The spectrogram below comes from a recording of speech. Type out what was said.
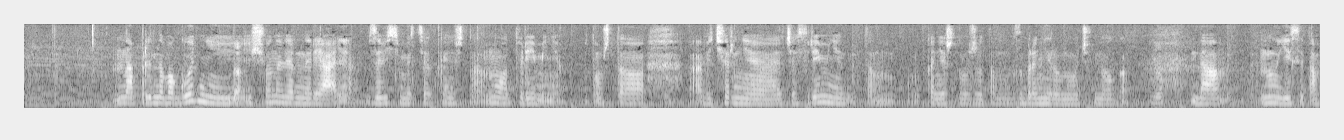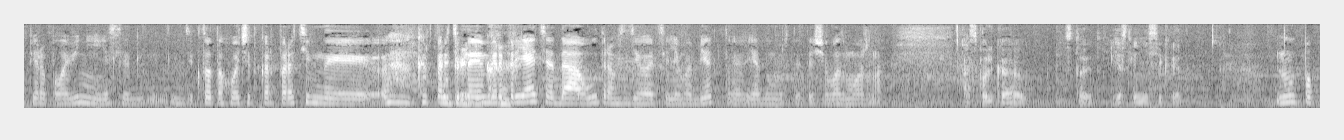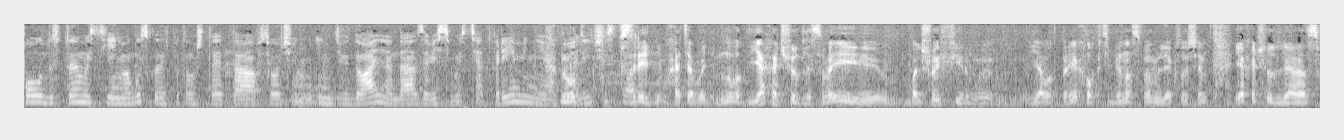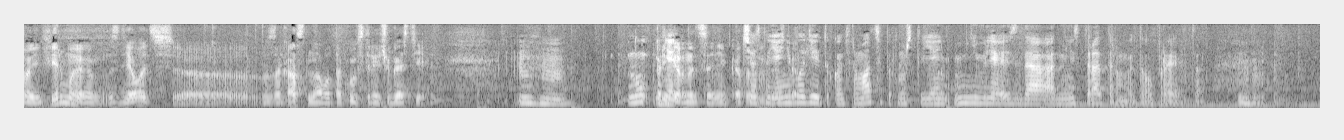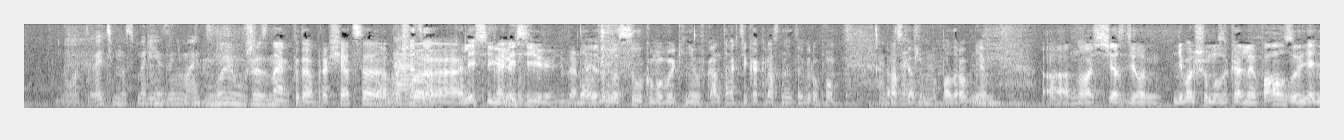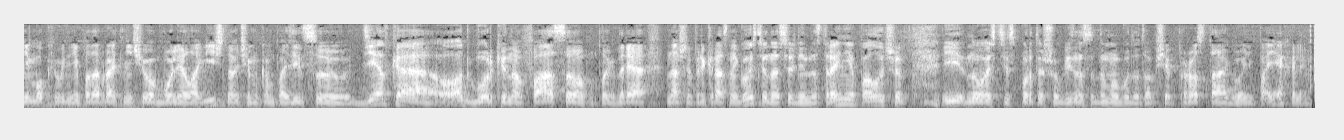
На предновогодний Да. еще, наверное, реально, в зависимости, от, конечно, ну, от времени, потому что а, вечерняя часть времени, там, конечно, уже там забронировано очень много. Да? Да, ну, если там в первой половине, если кто-то хочет корпоративные, корпоративное Утренник. мероприятие, да, утром сделать или в обед, то я думаю, что это еще возможно. А сколько стоит, если не секрет? Ну, по поводу стоимости я не могу сказать, потому что это все очень индивидуально, да, в зависимости от времени, от Ну вот количества. в среднем хотя бы. Ну вот я хочу для своей большой фирмы, я вот приехал к тебе на своем Лексусе, я хочу для своей фирмы сделать э, заказ на вот такую встречу гостей. Ну, я- Примерный ценник. который Честно, я не скажешь. владею такой информацией, потому что я не являюсь, да, администратором этого проекта. Вот, этим нас Мария занимается. Мы уже знаем, куда обращаться. Обращаться В- к Олесе Юрьевне. Олесе Юрьевне, да. Да, я думаю, ссылку мы выкинем ВКонтакте как раз на эту группу. Расскажем поподробнее. А, Ну а сейчас сделаем небольшую музыкальную паузу. Я не мог не подобрать ничего более логичного, чем композицию «Детка» от Буркина Фасо. Благодаря нашей прекрасной гости у нас сегодня настроение получше. И новости спорта и шоу-бизнеса, думаю, будут вообще просто огонь. Поехали! Небо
